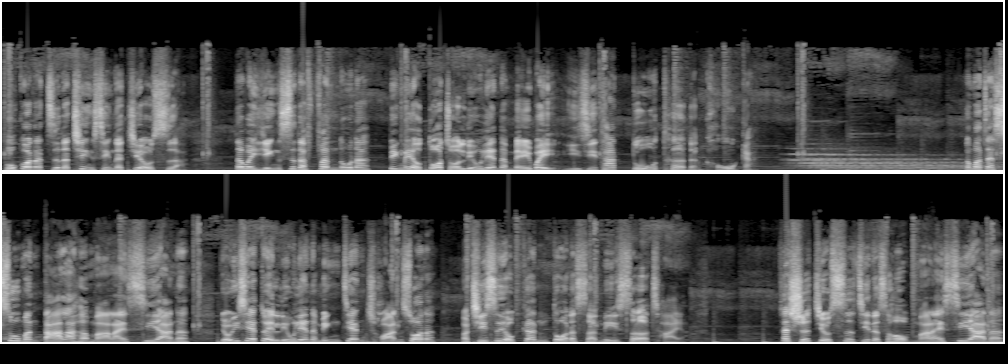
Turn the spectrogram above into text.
不过呢，值得庆幸的就是啊，那位隐士的愤怒呢，并没有夺走榴莲的美味以及它独特的口感。那么在苏门答腊和马来西亚呢，有一些对榴莲的民间传说呢，啊，其实有更多的神秘色彩啊。在十九世纪的时候，马来西亚呢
